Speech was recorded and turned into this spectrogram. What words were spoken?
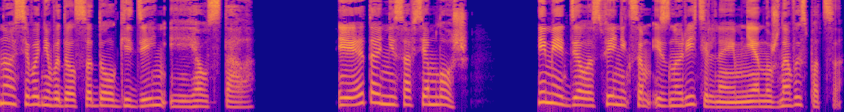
но сегодня выдался долгий день, и я устала. И это не совсем ложь. Иметь дело с Фениксом изнурительно, и мне нужно выспаться.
